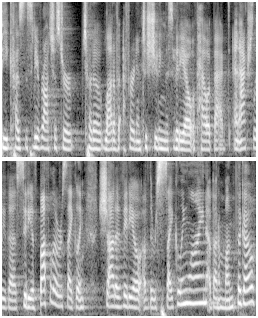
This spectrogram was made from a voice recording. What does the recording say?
because the city of Rochester put a lot of effort into shooting this video of how it bagged. And actually, the city of Buffalo Recycling shot a video of the recycling line about a month ago.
